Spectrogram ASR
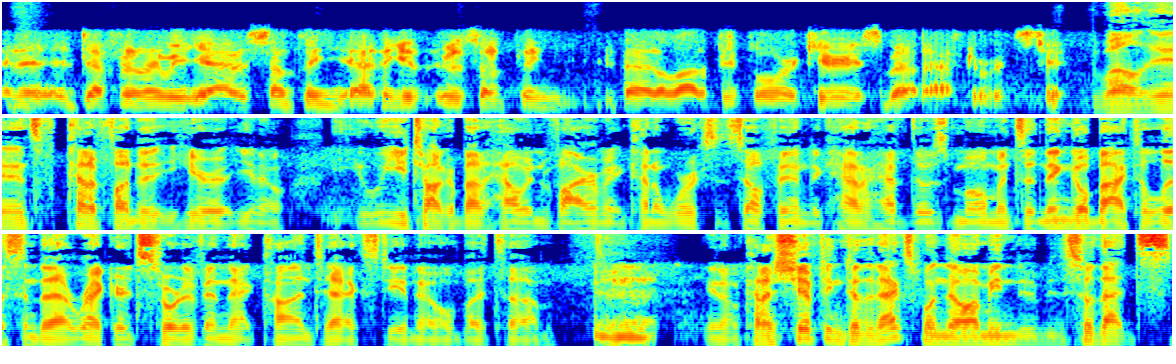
and it, it definitely, yeah, it was something. I think it, it, was something that a lot of people were curious about afterwards too. Well, it's kind of fun to hear. You know, you talk about how environment kind of works itself in to kind of have those moments, and then go back to listen to that record sort of in that context. You know, but. Um, mm-hmm you know, kind of shifting to the next one though. I mean, so that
